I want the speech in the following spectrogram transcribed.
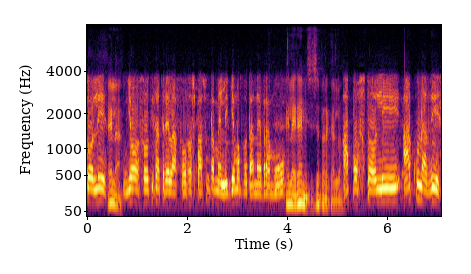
Γεια. Άι, γαμίσου, γεια. Αποστολή. Έλα. Νιώθω ότι θα τρελαθώ, θα σπάσουν τα μελίγκια μου από τα νεύρα μου. Έλα, ηρέμησε, σε παρακαλώ. Αποστολή, άκου να δεις.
